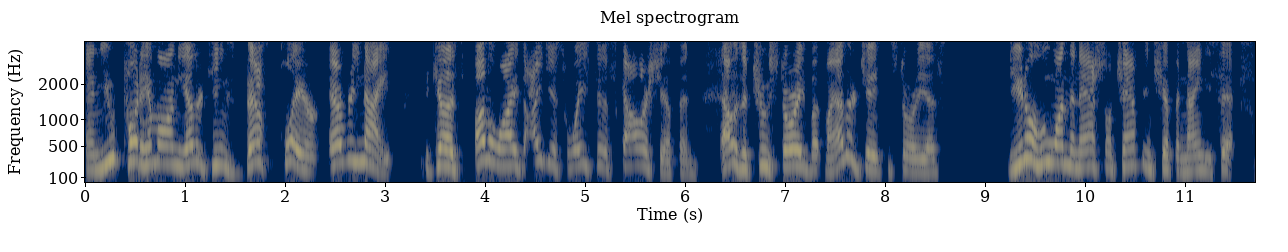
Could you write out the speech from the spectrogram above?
And you put him on the other team's best player every night because otherwise I just wasted a scholarship. And that was a true story. But my other Jason story is do you know who won the national championship in 96?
